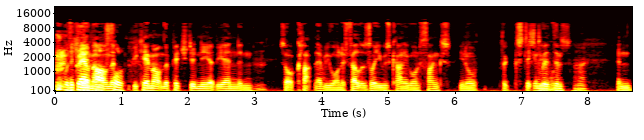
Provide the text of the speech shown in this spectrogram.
came- with the he ground came out half on the- full. He came out on the pitch, didn't he, at the end, and sort of clapped everyone. It felt as though he was kind of going, "Thanks, you know, for sticking Still with them." us, aye. and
